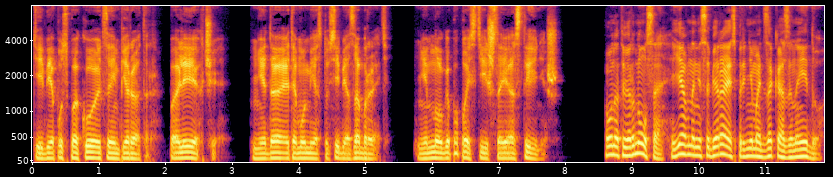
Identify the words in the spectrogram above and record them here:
«Тебе успокоиться, император. Полегче. Не дай этому месту себя забрать. Немного попастишься и остынешь». Он отвернулся, явно не собираясь принимать заказы на еду.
